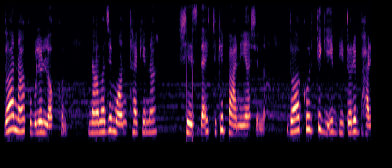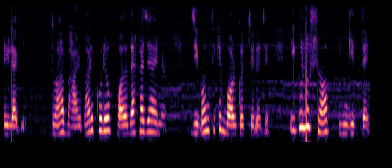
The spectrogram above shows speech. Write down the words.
দোয়া না কবুলের লক্ষণ। নামাজে মন থাকে না শেষ দেয় চোখে পানি আসে না। দোয়া করতে গিয়ে ভিতরে ভারী লাগে। দোয়া ভার করেও ফল দেখা যায় না, জীবন থেকে বরকত চলে যায়। এগুলো সব ইঙ্গিত দেয়,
